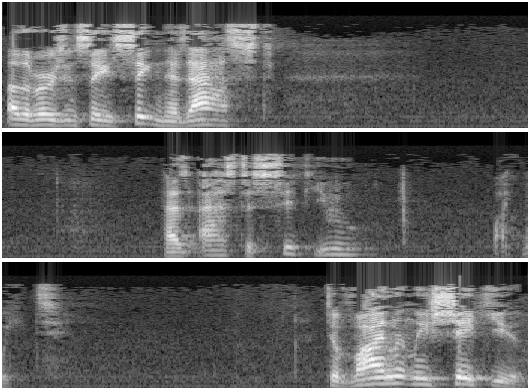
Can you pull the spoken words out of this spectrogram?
Other versions say Satan has asked has asked to sift you like wheat. To violently shake you.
